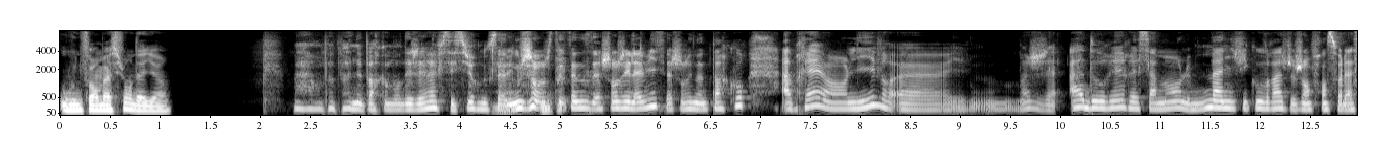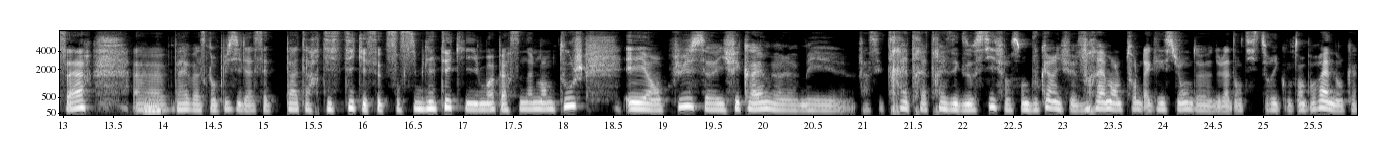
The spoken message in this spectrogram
Ou une formation d'ailleurs bah, on peut pas ne pas recommander GRF, c'est sûr, nous ça nous change, ça nous a changé la vie, ça a changé notre parcours. Après, en livre, euh, moi j'ai adoré récemment le magnifique ouvrage de Jean-François Lasserre, euh, mmh. bah, parce qu'en plus il a cette patte artistique et cette sensibilité qui moi personnellement me touche, et en plus euh, il fait quand même, mais enfin c'est très très très exhaustif. Hein, son bouquin il fait vraiment le tour de la question de, de la dentisterie contemporaine, donc euh,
